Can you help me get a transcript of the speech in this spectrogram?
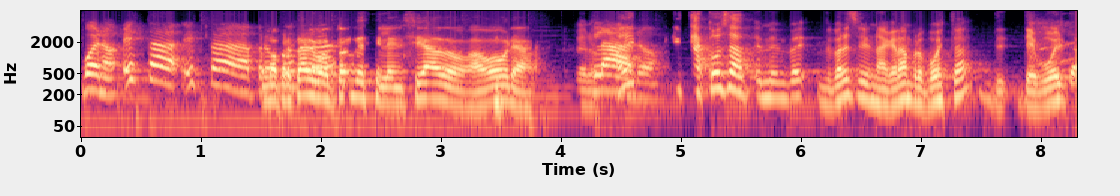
Bueno, esta, esta Como propuesta... apretar el botón de silenciado ahora. Pero Claro. estas cosas eh, me, me parece una gran propuesta, de, de vuelta,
